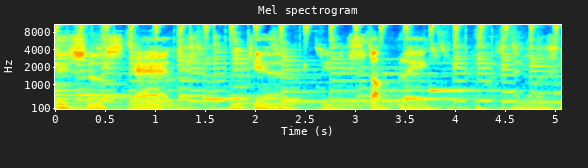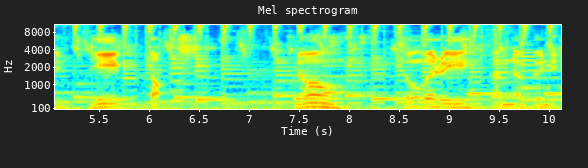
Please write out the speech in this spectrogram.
He's so scared until he stopped playing and was in deep thoughts. No, don't worry, I'm not going to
